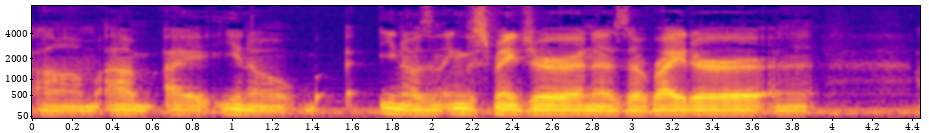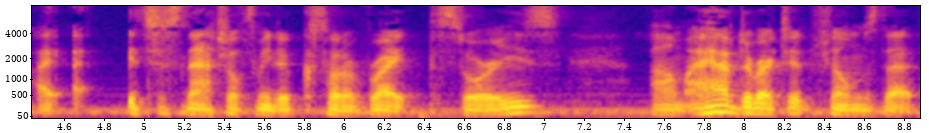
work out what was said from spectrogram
Um, um, I you know you know as an English major and as a writer, and I, I it's just natural for me to sort of write the stories. Um, I have directed films that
